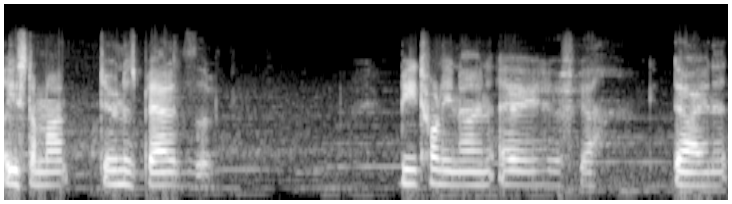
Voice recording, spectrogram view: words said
At least I'm not doing as bad as the B29A if you die in it.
